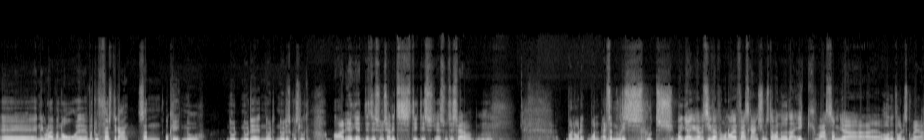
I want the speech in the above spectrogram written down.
Øh, Nikolaj, hvornår øh, var du første gang sådan, okay, nu, nu, nu, det, nu, nu det skulle slut? Og det, jeg, det, det, synes jeg er lidt... Det, det, jeg synes, det er svært at... Mm hvornår det, hvor, altså nu er det slut. Jeg, jeg kan sige i hvert fald, hvornår jeg første gang synes, der var noget, der ikke var, som jeg øh, håbede på, det skulle være.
